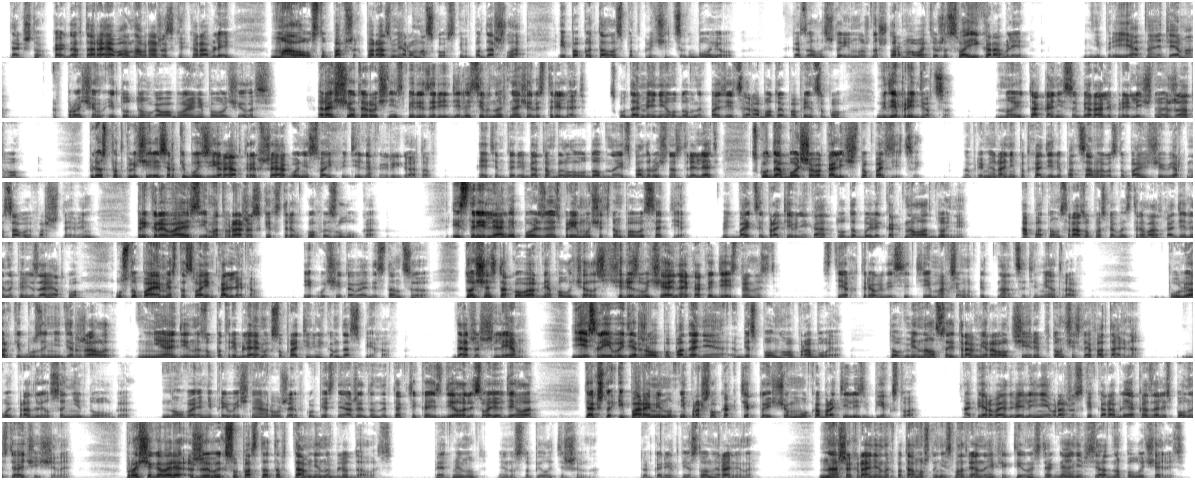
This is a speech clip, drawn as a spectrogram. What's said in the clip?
Так что, когда вторая волна вражеских кораблей – мало уступавших по размеру московским, подошла и попыталась подключиться к бою, оказалось, что им нужно штурмовать уже свои корабли. Неприятная тема. Впрочем, и тут долгого боя не получилось. Расчеты ручниц перезарядились и вновь начали стрелять, с куда менее удобных позиций, работая по принципу «где придется». Но и так они собирали приличную жатву. Плюс подключились аркебузиры, открывшие огонь из своих фитильных агрегатов. Этим-то ребятам было удобно и сподручно стрелять с куда большего количества позиций. Например, они подходили под самый выступающий вверх носовой форштевень, прикрываясь им от вражеских стрелков из лука. И стреляли, пользуясь преимуществом по высоте, ведь бойцы противника оттуда были как на ладони а потом сразу после выстрела отходили на перезарядку, уступая место своим коллегам. И, учитывая дистанцию, точность такого огня получалась чрезвычайная, как и действенность. С тех трех-десяти, максимум пятнадцати метров пулю аркебузы не держал ни один из употребляемых супротивником доспехов. Даже шлем, если и выдерживал попадание без полного пробоя, то вминался и травмировал череп, в том числе фатально. Бой продлился недолго. Новое, непривычное оружие в купе с неожиданной тактикой сделали свое дело, так что и пары минут не прошло, как те, кто еще мог, обратились в бегство. А первые две линии вражеских кораблей оказались полностью очищены. Проще говоря, живых супостатов там не наблюдалось. Пять минут, и наступила тишина. Только редкие стоны раненых. Наших раненых, потому что, несмотря на эффективность огня, они все одно получались.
